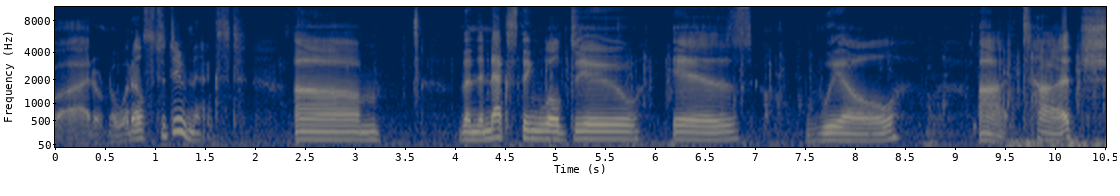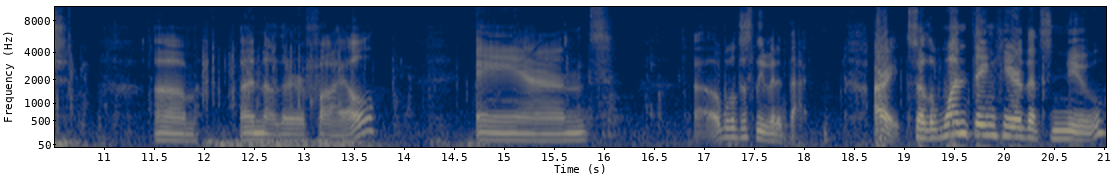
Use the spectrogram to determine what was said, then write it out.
I don't know what else to do next. Um, then the next thing we'll do is we'll uh, touch um, another file and uh, we'll just leave it at that. All right, so the one thing here that's new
